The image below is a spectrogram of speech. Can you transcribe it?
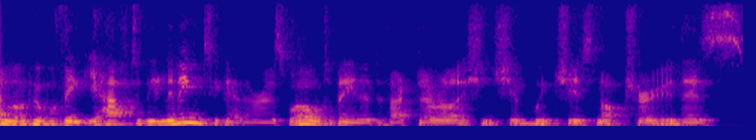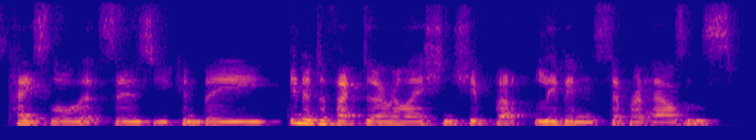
a lot of people think you have to be living together as well to be in a de facto relationship, which is not true. There's case law that says you can be in a de facto relationship but live in separate houses.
